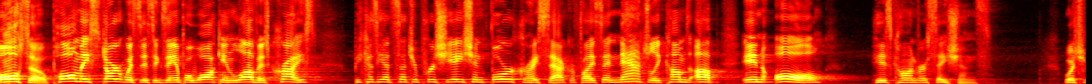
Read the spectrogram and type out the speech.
Also, Paul may start with this example walking in love as Christ because he had such appreciation for Christ's sacrifice that naturally comes up in all his conversations, which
